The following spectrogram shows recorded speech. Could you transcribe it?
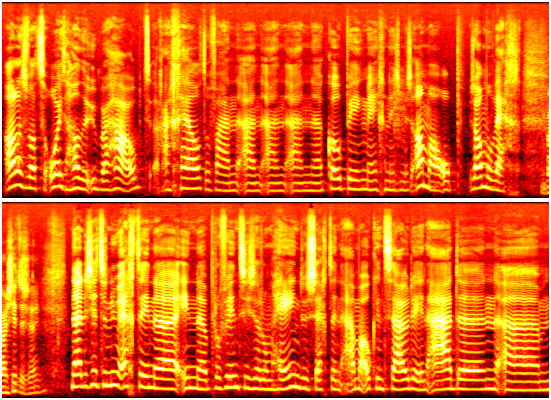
Alles wat ze ooit hadden überhaupt, aan geld of aan, aan, aan, aan eh, copingmechanismen, is allemaal op. Is allemaal weg. Waar zitten zij? Nou, die zitten nu echt in, eh, in provincies eromheen. Dus echt in, maar ook in het zuiden, in Aden. ehm,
